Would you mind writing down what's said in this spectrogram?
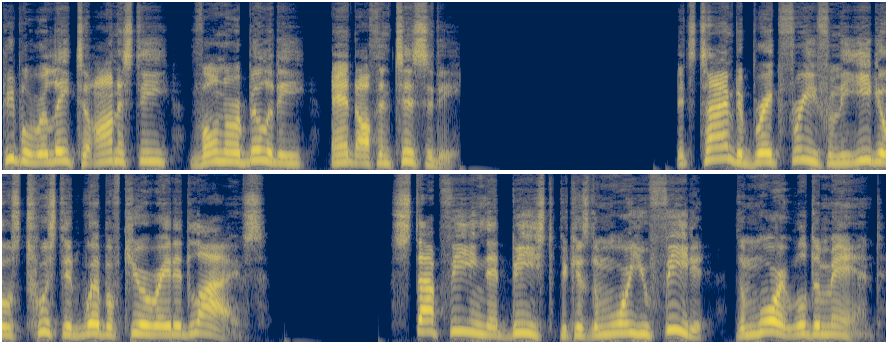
People relate to honesty, vulnerability, and authenticity. It's time to break free from the ego's twisted web of curated lives. Stop feeding that beast because the more you feed it, the more it will demand.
